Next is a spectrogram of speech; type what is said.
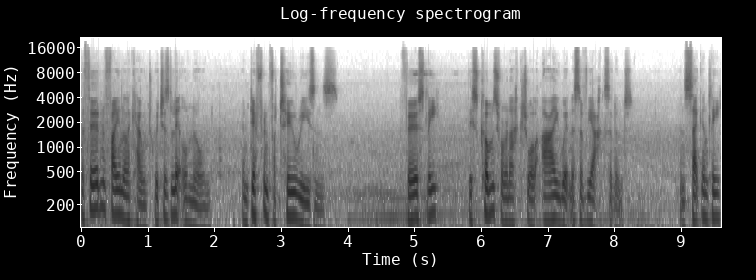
The third and final account, which is little known, and different for two reasons. Firstly, this comes from an actual eyewitness of the accident, and secondly,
